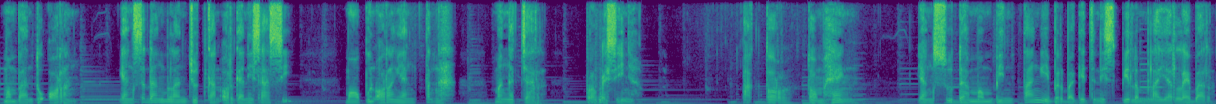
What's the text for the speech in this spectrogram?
membantu orang yang sedang melanjutkan organisasi maupun orang yang tengah mengejar profesinya. Aktor Tom Hanks yang sudah membintangi berbagai jenis film layar lebar,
